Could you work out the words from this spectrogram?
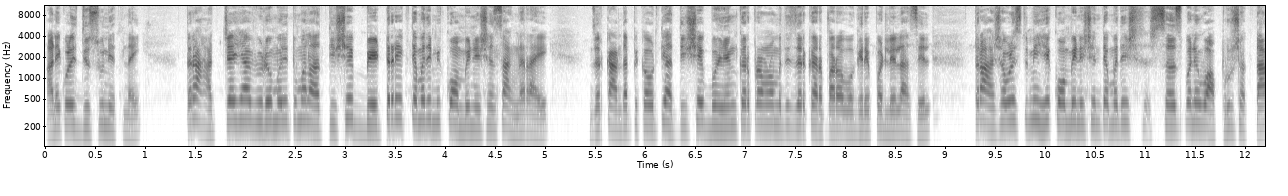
अनेक वेळेस दिसून येत नाही. तर आजच्या ह्या व्हिडिओमध्ये तुम्हाला अतिशय बेटर एक त्यामध्ये मी कॉम्बिनेशन सांगणार आहे. जर कांदा पिकावरती अतिशय भयंकर प्रमाणामध्ये जर करपारा वगैरे पडलेला असेल तर अशा वेळेस तुम्ही हे कॉम्बिनेशन त्यामध्ये सहजपणे वापरू शकता.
